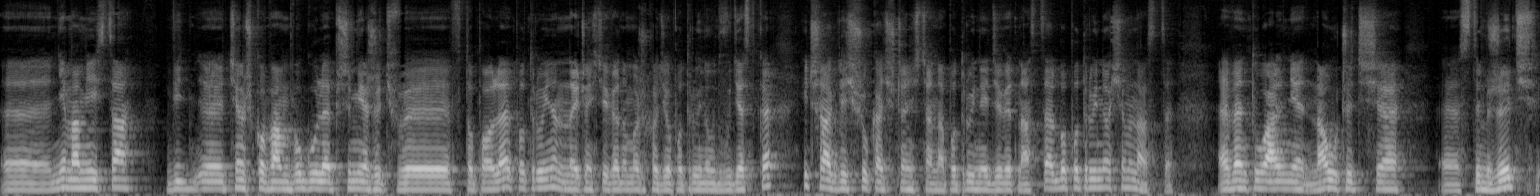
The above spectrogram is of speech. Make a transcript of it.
e, nie ma miejsca, e, ciężko Wam w ogóle przymierzyć w, w to pole potrójne. No najczęściej wiadomo, że chodzi o potrójną dwudziestkę i trzeba gdzieś szukać szczęścia na potrójnej dziewiętnastce albo potrójnej osiemnastce. Ewentualnie nauczyć się e, z tym żyć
